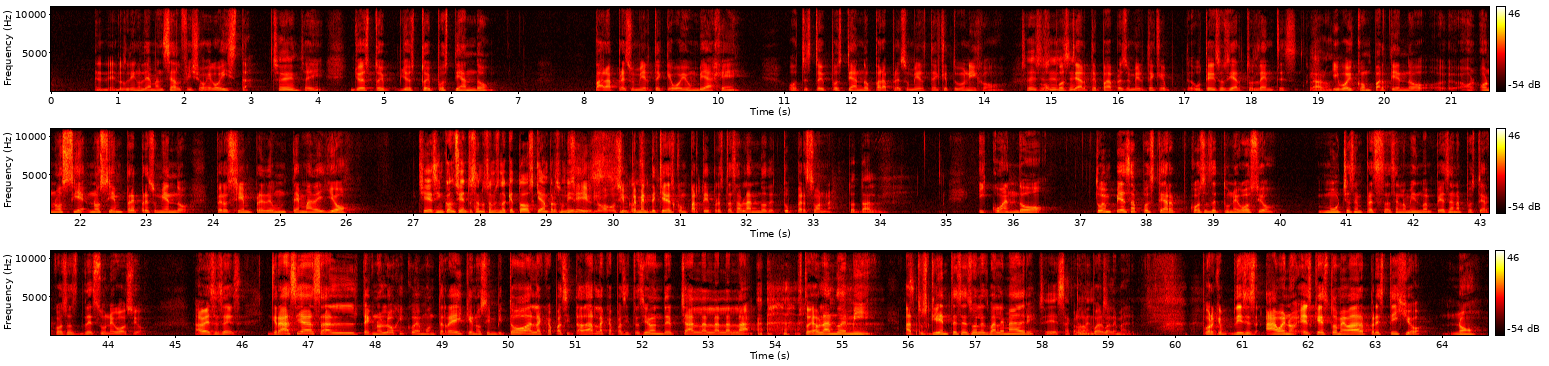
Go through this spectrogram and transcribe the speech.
eh, los gringos le llaman selfish o egoísta. Sí. ¿sí? Yo, estoy, yo estoy posteando para presumirte que voy a un viaje o te estoy posteando para presumirte que tuve un hijo, o postearte para presumirte que utilizo ciertos lentes. Claro. Y voy compartiendo, o, no, no siempre presumiendo, pero siempre de un tema de yo. Sí, es inconsciente, o sea, no estamos diciendo que todos quieran presumir. Sí, o simplemente quieres compartir, pero estás hablando de tu persona. Total. Y cuando tú empiezas a postear cosas de tu negocio, muchas empresas hacen lo mismo, empiezan a postear cosas de su negocio. A veces es, gracias al Tecnológico de Monterrey que nos invitó a, la a dar la capacitación de chala, la, la, la. Estoy hablando de mí. A tus clientes eso les vale madre. Sí, exactamente. Perdón, pues vale madre. Porque dices, ah, bueno, es que esto me va a dar prestigio. No,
